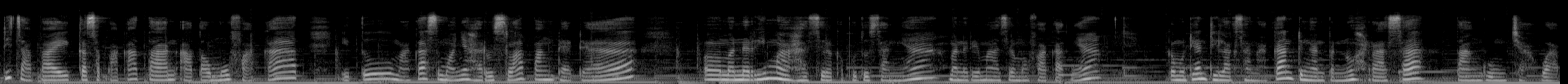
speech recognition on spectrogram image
dicapai kesepakatan atau mufakat, itu maka semuanya harus lapang dada, e, menerima hasil keputusannya, menerima hasil mufakatnya, kemudian dilaksanakan dengan penuh rasa tanggung jawab.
